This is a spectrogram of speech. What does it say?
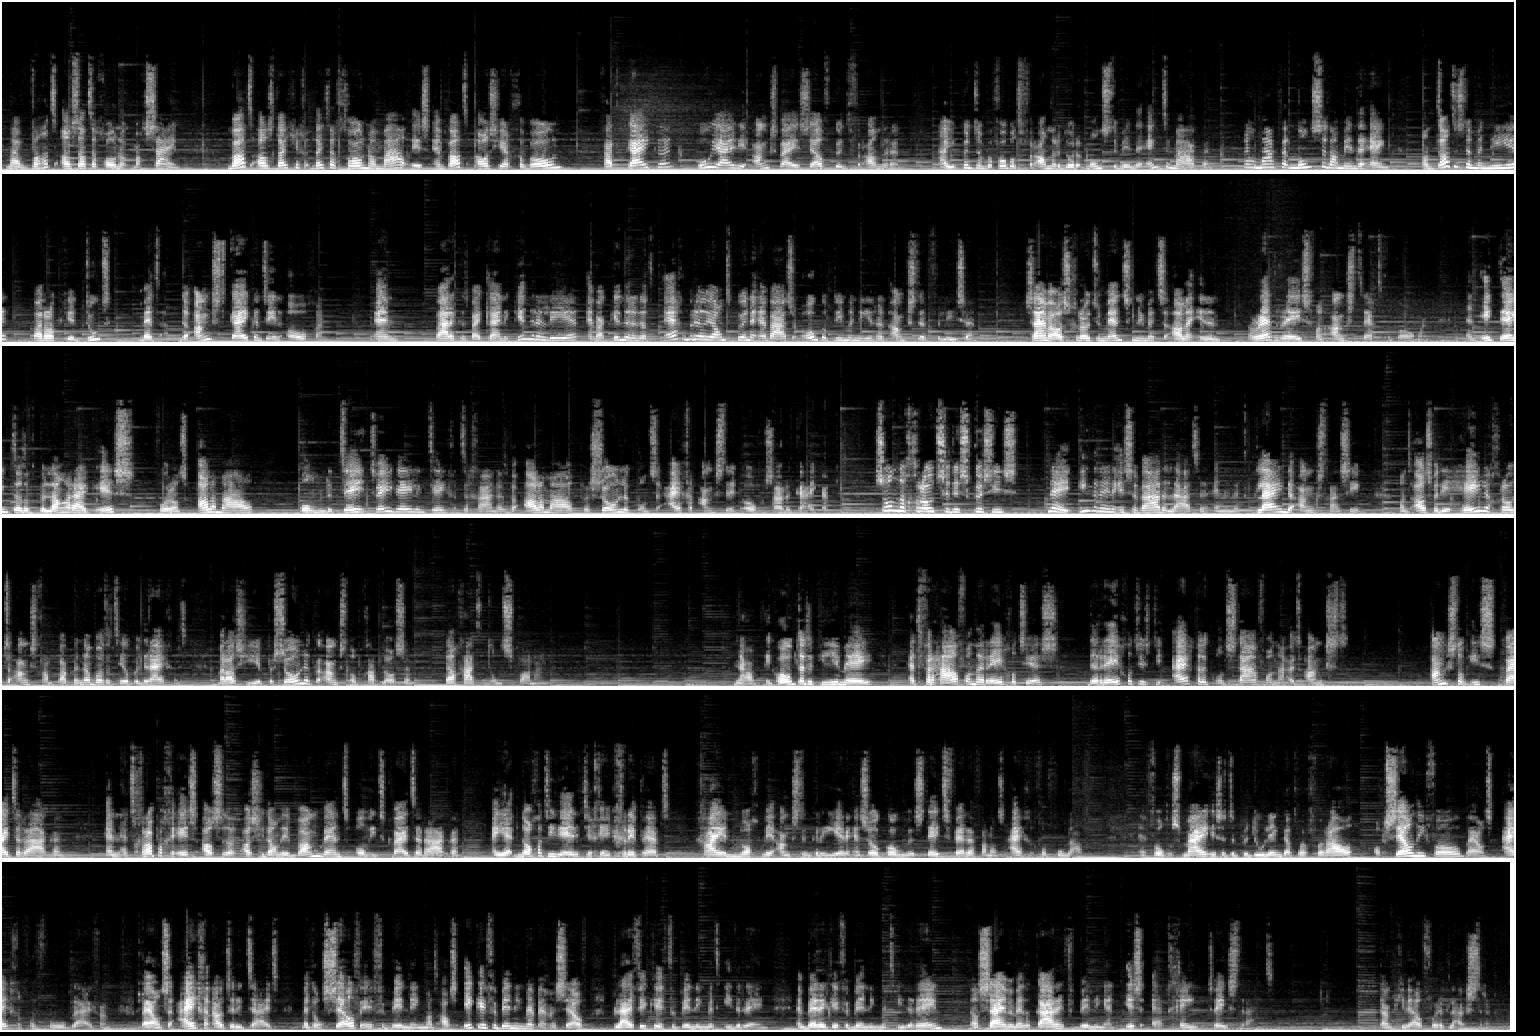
Maar wat als dat er gewoon ook mag zijn? Wat als dat, je, dat gewoon normaal is? En wat als je gewoon gaat kijken hoe jij die angst bij jezelf kunt veranderen? Nou, je kunt hem bijvoorbeeld veranderen door het monster minder eng te maken. Nou, maak dat monster dan minder eng. Want dat is de manier waarop je het doet met de angst kijkend in ogen. En waar ik het bij kleine kinderen leer en waar kinderen dat echt briljant kunnen en waar ze ook op die manier hun angsten verliezen, zijn we als grote mensen nu met z'n allen in een red race van angst terechtgekomen. En ik denk dat het belangrijk is voor ons allemaal om de tweedeling tegen te gaan. Dat we allemaal persoonlijk onze eigen angsten in ogen zouden kijken. Zonder grootse discussies. Nee, iedereen in zijn waarde laten en in het klein de angst gaan zien. Want als we die hele grote angst gaan pakken, dan wordt het heel bedreigend. Maar als je je persoonlijke angst op gaat lossen, dan gaat het ontspannen. Nou, ik hoop dat ik hiermee het verhaal van de regeltjes, de regeltjes die eigenlijk ontstaan vanuit angst, angst om iets kwijt te raken. En het grappige is, als, als je dan weer bang bent om iets kwijt te raken en je hebt nog het idee dat je geen grip hebt, ga je nog meer angsten creëren. En zo komen we steeds verder van ons eigen gevoel af. En volgens mij is het de bedoeling dat we vooral op celniveau bij ons eigen gevoel blijven. Bij onze eigen autoriteit, met onszelf in verbinding. Want als ik in verbinding ben met mezelf, blijf ik in verbinding met iedereen. En ben ik in verbinding met iedereen, dan zijn we met elkaar in verbinding en is er geen tweestrijd. Dankjewel voor het luisteren.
